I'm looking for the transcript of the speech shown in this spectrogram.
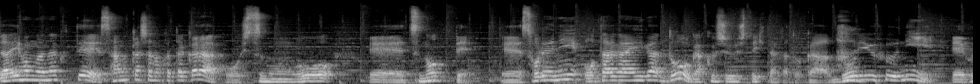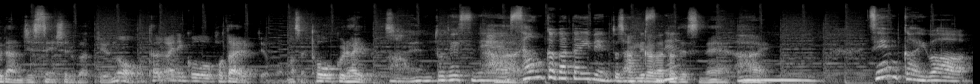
台本がなくて参加者の方からこう質問を、えー募って、えーそれにお互いがどう学習してきたかとか、いどういうふうに、えー普段実践してるかっていうのをお互いにこう答えるっていうもうまさにトークライブですよあ、ね。本当ですね、はい参加型イベントなん参ですね。加型ですね。はい。うん前回は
